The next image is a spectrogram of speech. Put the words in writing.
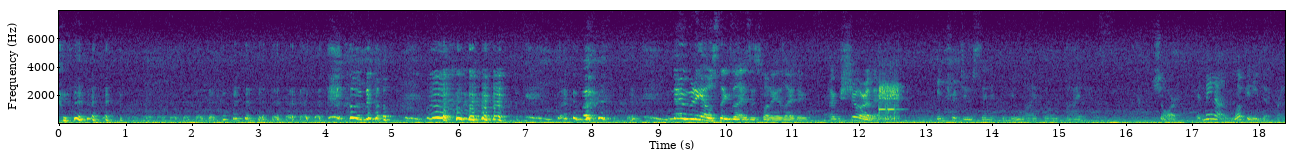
oh no. Nobody else thinks that is as funny as I do. I'm sure of it. Introducing the new iPhone 5S. Sure, it may not look any different.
